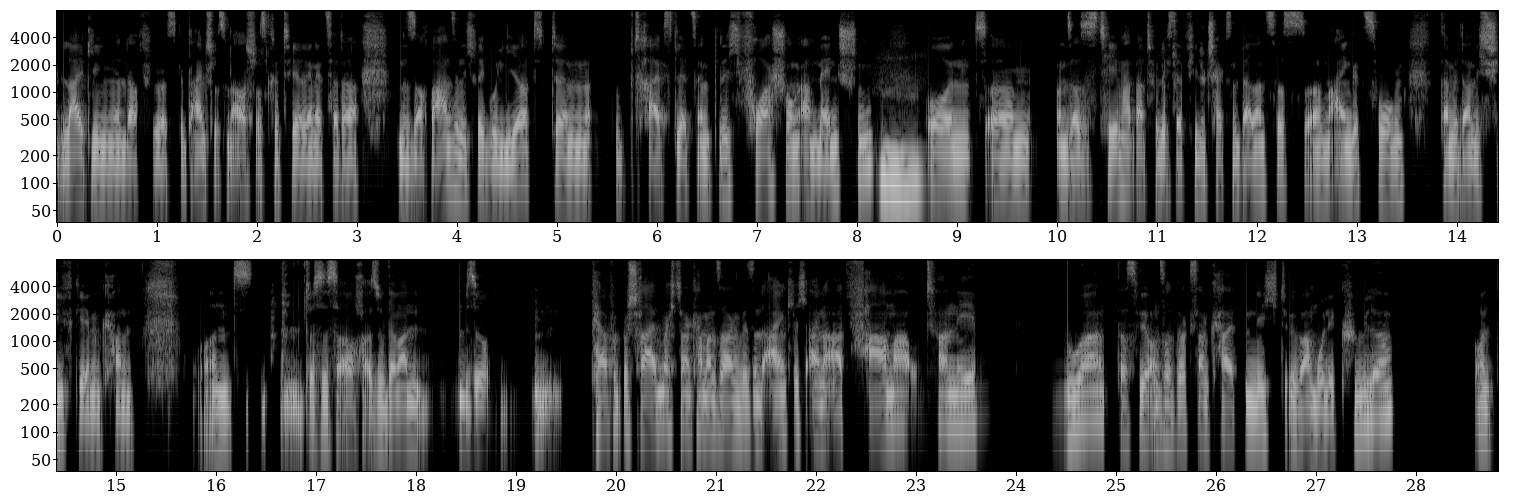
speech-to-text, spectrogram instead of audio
Leitlinien dafür, es gibt Einschluss- und Ausschlusskriterien etc. Und das ist auch wahnsinnig reguliert, denn du betreibst letztendlich Forschung am Menschen mhm. und ähm, unser System hat natürlich sehr viele Checks and Balances ähm, eingezogen, damit da nicht schief gehen kann. Und das ist auch, also wenn man so Perfood beschreiben möchte, dann kann man sagen, wir sind eigentlich eine Art Pharmaunternehmen, nur dass wir unsere Wirksamkeit nicht über Moleküle und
